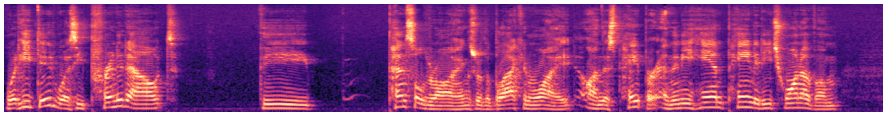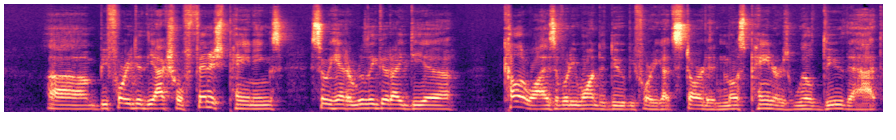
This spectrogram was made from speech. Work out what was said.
what he did was he printed out the pencil drawings or the black and white on this paper, and then he hand painted each one of them um, before he did the actual finished paintings. So he had a really good idea color wise of what he wanted to do before he got started. And most painters will do that.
